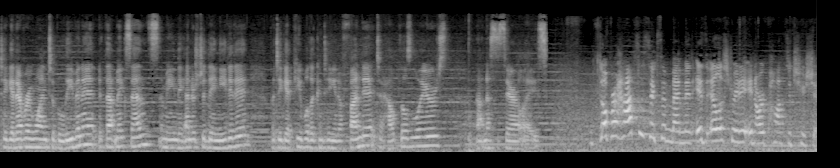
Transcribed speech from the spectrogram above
to get everyone to believe in it, if that makes sense. I mean, they understood they needed it, but to get people to continue to fund it, to help those lawyers, not necessarily. So perhaps the Sixth Amendment is illustrated in our Constitution,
